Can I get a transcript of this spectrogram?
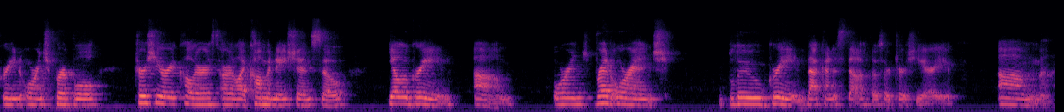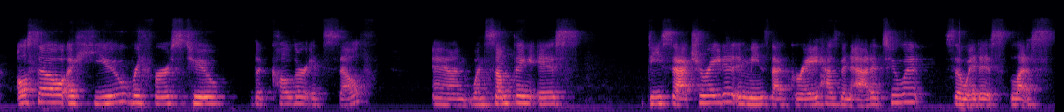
green, orange, purple, tertiary colors are like combinations. So yellow, green, um, orange, red, orange, blue, green, that kind of stuff. Those are tertiary. Um, also, a hue refers to the color itself. And when something is desaturated, it means that gray has been added to it. So it is less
